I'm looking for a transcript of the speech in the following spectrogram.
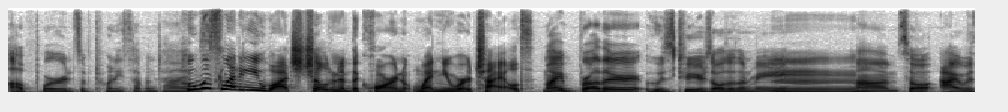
upwards of 27 times. Who was letting you watch Children of the Corn when you were a child? my brother, who's two years older than me, Hmm. um, so I was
